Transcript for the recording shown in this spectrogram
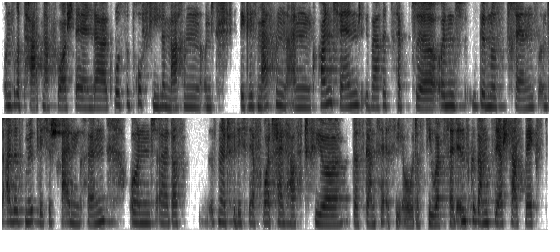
unsere Partner vorstellen, da große Profile machen und wirklich Massen an Content über Rezepte und Genusstrends und alles Mögliche schreiben können. Und äh, das ist natürlich sehr vorteilhaft für das ganze SEO, dass die Website insgesamt sehr stark wächst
